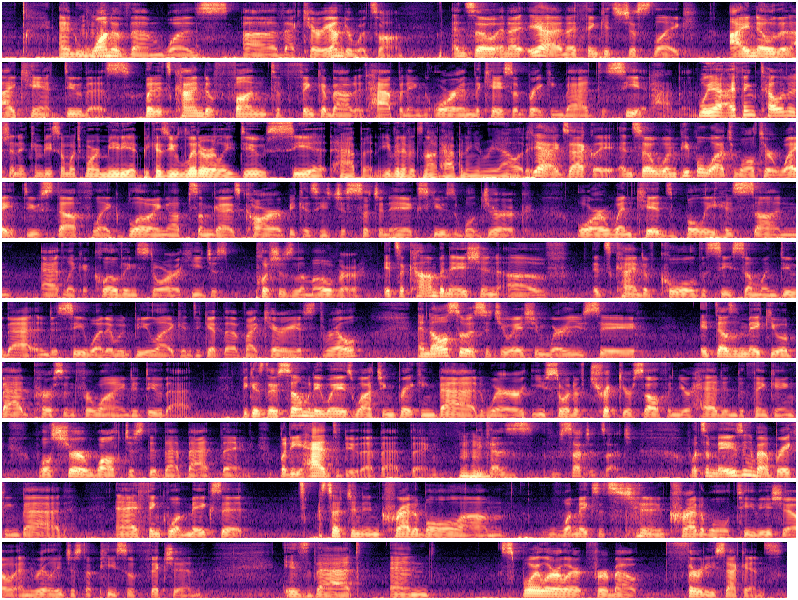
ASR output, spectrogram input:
And Mhm. one of them was uh, that Carrie Underwood song. And so, and I, yeah, and I think it's just like I know that I can't do this, but it's kind of fun to think about it happening, or in the case of Breaking Bad, to see it happen. Well, yeah, I think television it can be so much more immediate because you literally do see it happen, even if it's not happening in reality. Yeah, exactly. And so when people watch Walter White do stuff like blowing up some guy's car because he's just such an inexcusable jerk, or when kids bully his son at like a clothing store, he just pushes them over. It's a combination of it's kind of cool to see someone do that and to see what it would be like and to get that vicarious thrill. And also a situation where you see it doesn't make you a bad person for wanting to do that. Because there's so many ways watching Breaking Bad where you sort of trick yourself in your head into thinking, well, sure, Walt just did that bad thing, but he had to do that bad thing mm-hmm. because of such and such what's amazing about Breaking Bad, and I think what makes it such an incredible, um, what makes it such an incredible TV show and really just a piece of fiction, is that, and spoiler alert for about 30 seconds,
